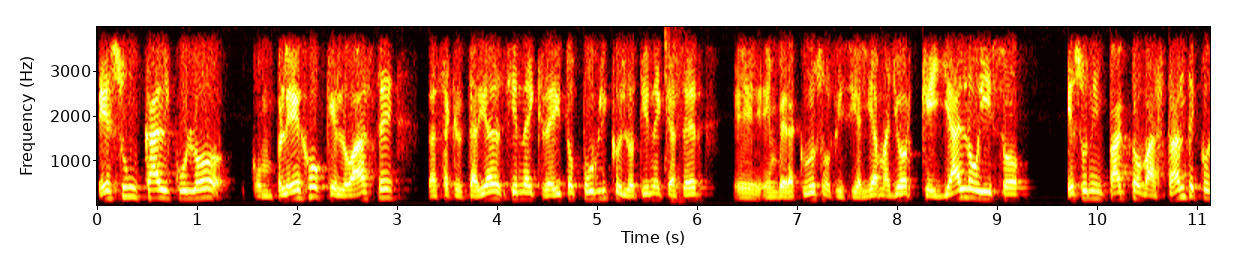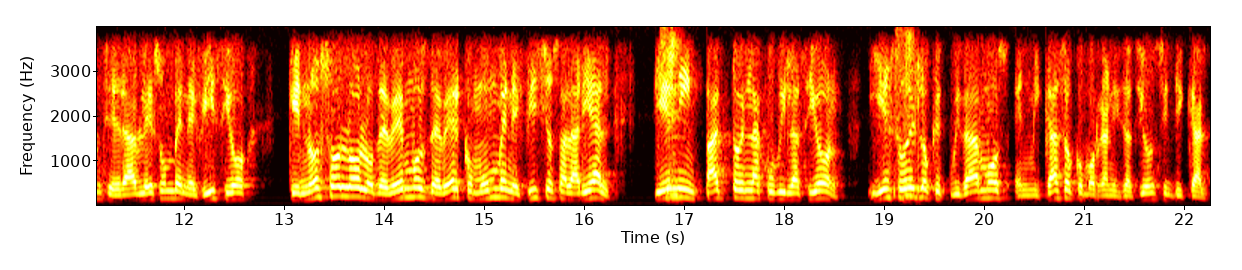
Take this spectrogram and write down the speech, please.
es un cálculo complejo que lo hace la Secretaría de Hacienda y Crédito Público y lo tiene que hacer eh, en Veracruz Oficialía Mayor, que ya lo hizo. Es un impacto bastante considerable, es un beneficio que no solo lo debemos de ver como un beneficio salarial, tiene impacto en la jubilación. Y eso es lo que cuidamos en mi caso como organización sindical,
